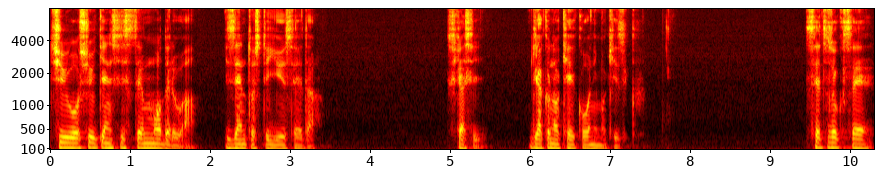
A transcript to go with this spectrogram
中央集権システムモデルは依然として優勢だ。しかし逆の傾向にも気づく。接続性、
